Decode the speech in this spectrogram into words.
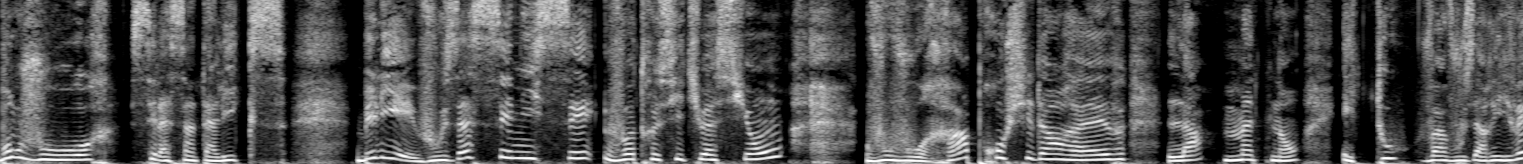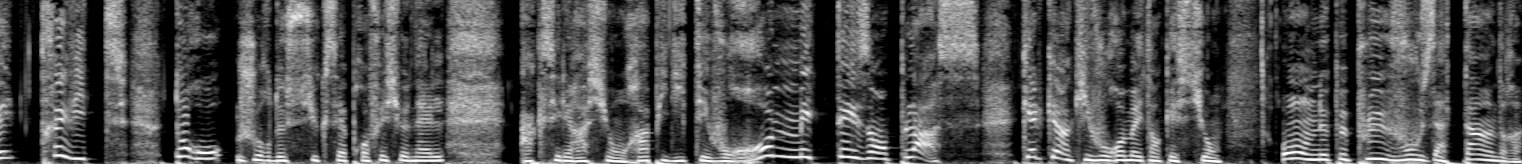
Bonjour, c'est la Sainte Alix. Bélier, vous assainissez votre situation, vous vous rapprochez d'un rêve, là, maintenant, et tout va vous arriver très vite. Taureau, jour de succès professionnel, accélération, rapidité, vous remettez en place quelqu'un qui vous remet en question. On ne peut plus vous atteindre.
